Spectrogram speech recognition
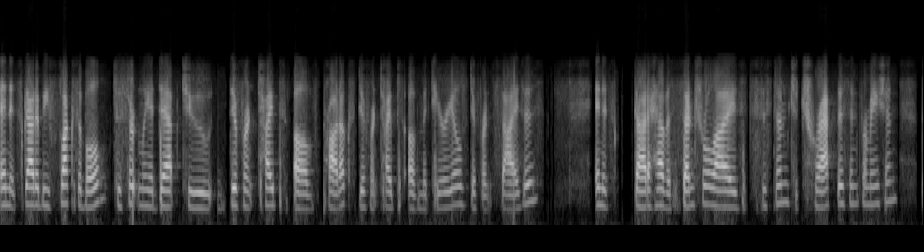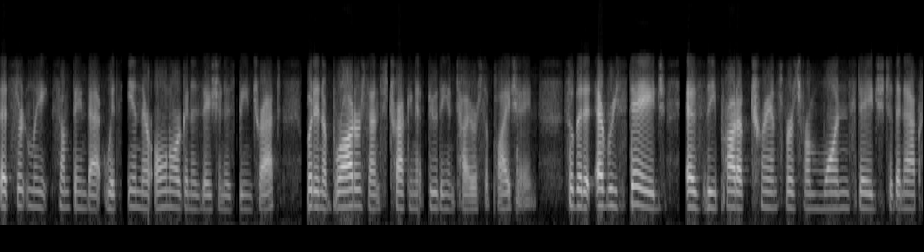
And it's got to be flexible to certainly adapt to different types of products, different types of materials, different sizes. And it's got to have a centralized system to track this information. That's certainly something that within their own organization is being tracked, but in a broader sense, tracking it through the entire supply chain. So that at every stage, as the product transfers from one stage to the next,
